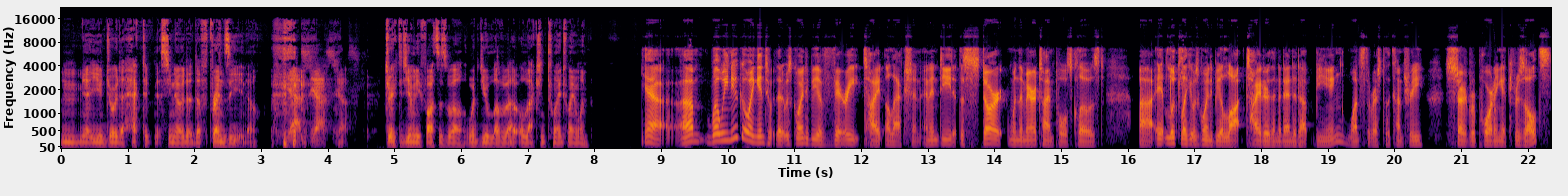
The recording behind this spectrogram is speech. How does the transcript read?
Mm, yeah, you enjoy the hecticness, you know, the, the frenzy, you know. yes, yes, yes. Drake, did you have any thoughts as well? What did you love about election 2021? Yeah, um, well, we knew going into it that it was going to be a very tight election. And indeed, at the start, when the maritime polls closed, uh, it looked like it was going to be a lot tighter than it ended up being once the rest of the country started reporting its results.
